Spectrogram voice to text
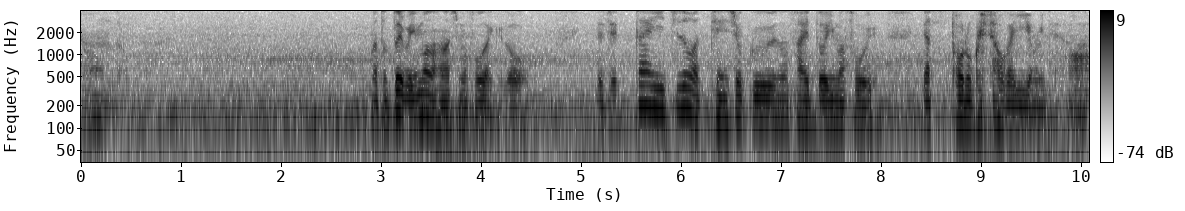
なんだろう、まあ、例えば今の話もそうだけど絶対一度は転職のサイト今そういうや登録した方がいいよみたいなさ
